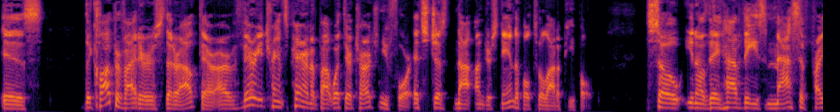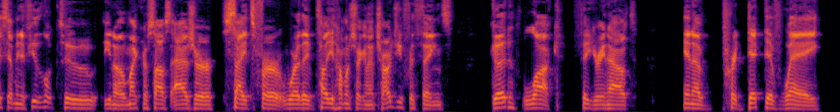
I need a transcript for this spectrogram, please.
is the cloud providers that are out there are very transparent about what they're charging you for. It's just not understandable to a lot of people so, you know, they have these massive prices. I mean, if you look to, you know, Microsoft's Azure sites for where they tell you how much they're going to charge you for things, good luck figuring out in a predictive way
